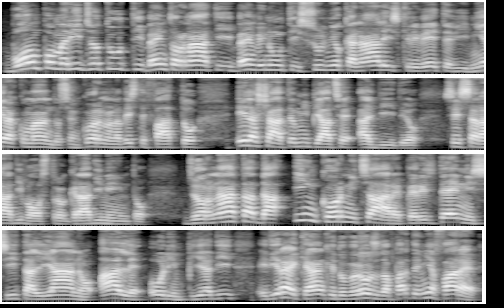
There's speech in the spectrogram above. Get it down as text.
Buon pomeriggio a tutti, bentornati, benvenuti sul mio canale, iscrivetevi, mi raccomando se ancora non l'aveste fatto e lasciate un mi piace al video se sarà di vostro gradimento. Giornata da incorniciare per il tennis italiano alle Olimpiadi e direi che è anche doveroso da parte mia fare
